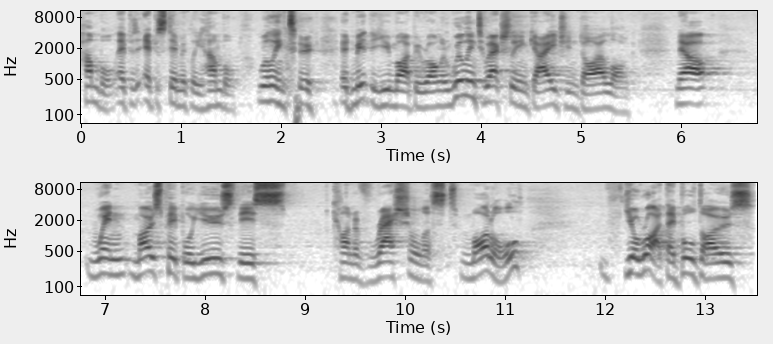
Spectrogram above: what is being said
humble, epistemically humble, willing to admit that you might be wrong and willing to actually engage in dialogue. Now, when most people use this kind of rationalist model, you're right, they bulldoze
